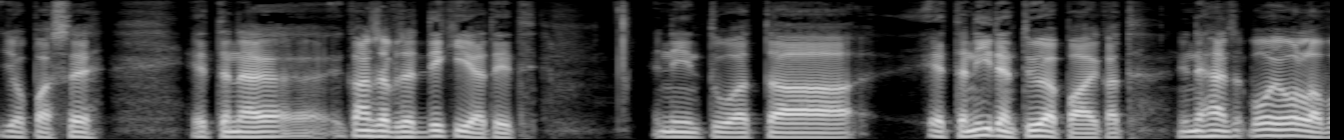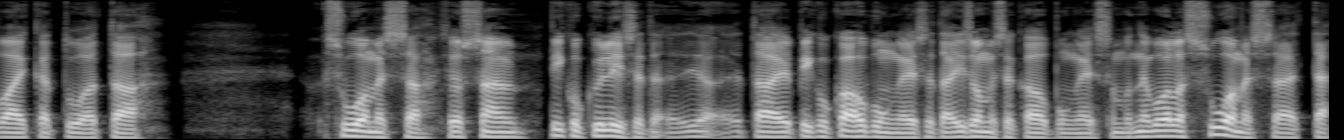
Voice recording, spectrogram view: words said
jopa se, että nämä kansainväliset digijätit, niin tuota, että niiden työpaikat, niin nehän voi olla vaikka tuota, Suomessa jossain pikkukylissä tai pikkukaupungeissa tai isommissa kaupungeissa, mutta ne voi olla Suomessa, että,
